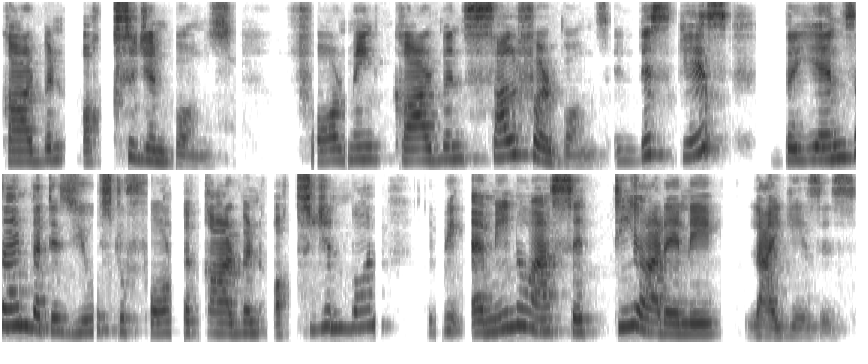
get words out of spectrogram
carbon-oxygen bonds, forming carbon-sulfur bonds. In this case, the enzyme that is used to form the carbon-oxygen bond would be amino acid tRNA ligases.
